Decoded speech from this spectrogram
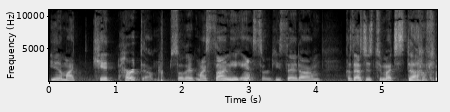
you know, my kid hurt them. So my son, he answered. He said, um, because that's just too much stuff.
